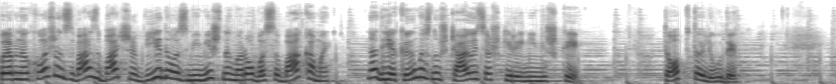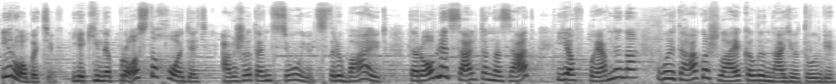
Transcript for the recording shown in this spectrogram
Певно, кожен з вас бачив відео з мімішними робособаками, над якими знущаються шкіряні мішки. Тобто люди. І роботів, які не просто ходять, а вже танцюють, стрибають та роблять сальто назад, я впевнена, ви також лайкали на Ютубі.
